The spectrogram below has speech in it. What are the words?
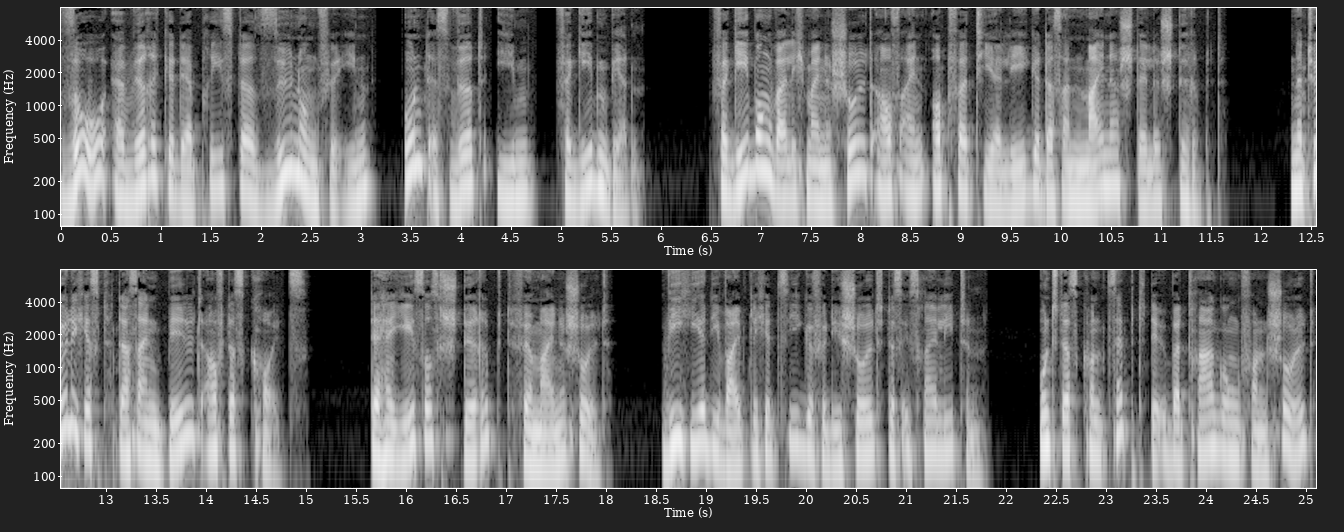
So erwirke der Priester Sühnung für ihn, und es wird ihm vergeben werden. Vergebung, weil ich meine Schuld auf ein Opfertier lege, das an meiner Stelle stirbt. Natürlich ist das ein Bild auf das Kreuz. Der Herr Jesus stirbt für meine Schuld, wie hier die weibliche Ziege für die Schuld des Israeliten. Und das Konzept der Übertragung von Schuld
